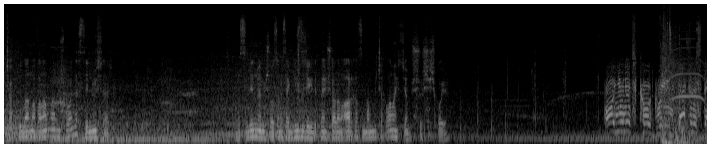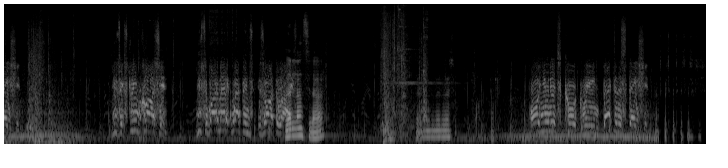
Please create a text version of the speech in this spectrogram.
Bıçak kullanma falan varmış bu oyunda silmişler. Ya silinmemiş olsa mesela gizlice gidip ben şu adamı arkasından bıçaklamak istiyorum şu şişkoyu. All units, code green, back to the station. Use extreme caution. Use of automatic weapons is Ver authorized. lan silahı. Ver ver ver ver. All units, code green, back to the station. Kaç kaç kaç kaç kaç kaç.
